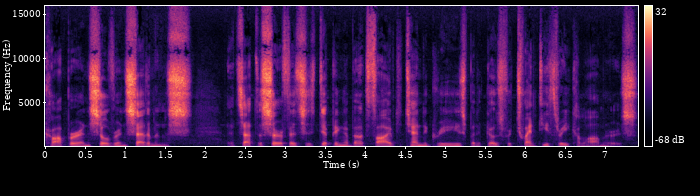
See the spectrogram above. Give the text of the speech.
copper and silver in sediments. It's at the surface, it's dipping about five to 10 degrees, but it goes for 23 kilometers.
